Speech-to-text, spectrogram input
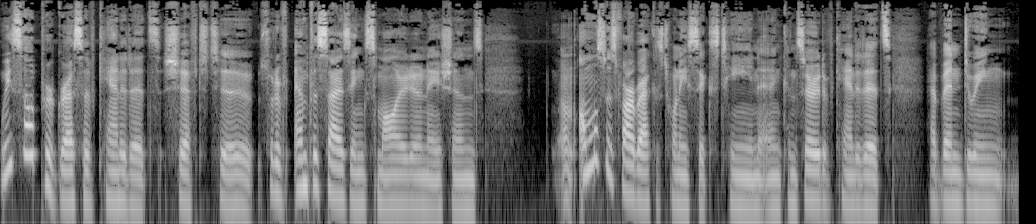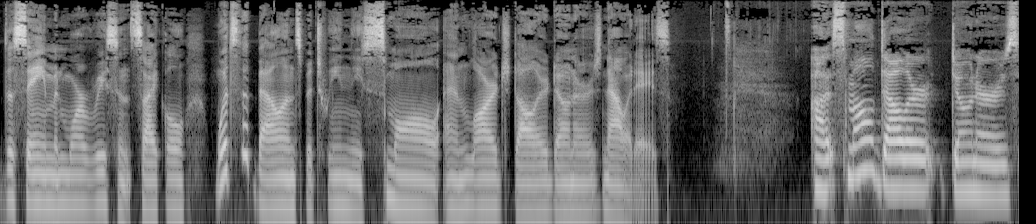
We saw progressive candidates shift to sort of emphasizing smaller donations almost as far back as 2016, and conservative candidates have been doing the same in more recent cycle. What's the balance between these small and large dollar donors nowadays? Uh, small dollar donors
